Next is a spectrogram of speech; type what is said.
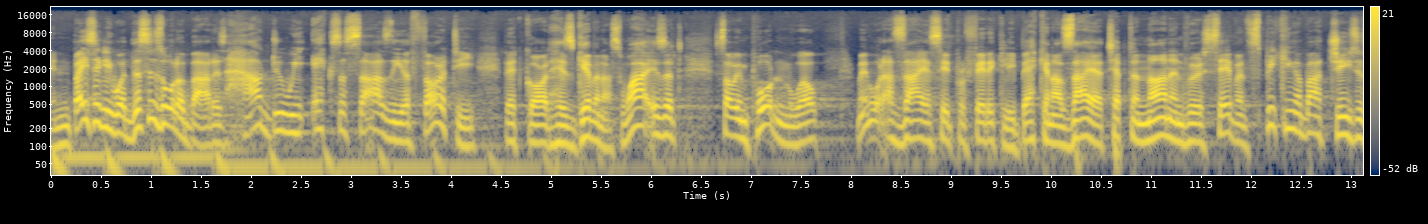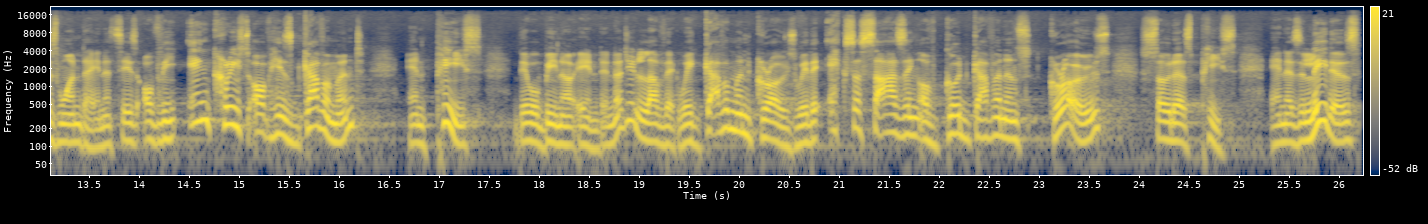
And basically, what this is all about is how do we exercise the authority that God has given us? Why is it so important? Well, Remember what Isaiah said prophetically back in Isaiah chapter 9 and verse 7, speaking about Jesus one day. And it says, Of the increase of his government and peace, there will be no end. And don't you love that? Where government grows, where the exercising of good governance grows, so does peace. And as leaders,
